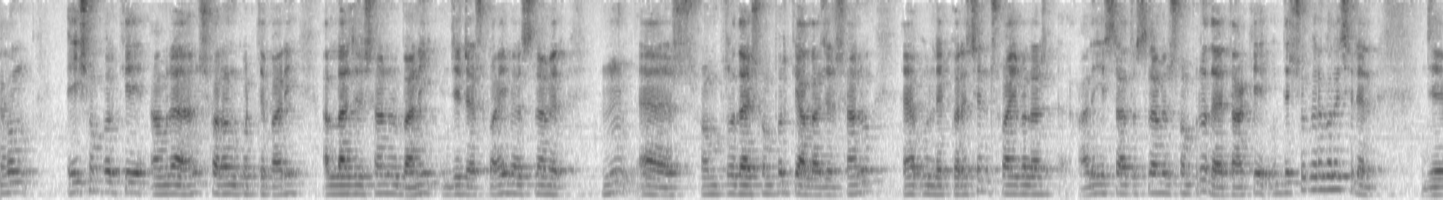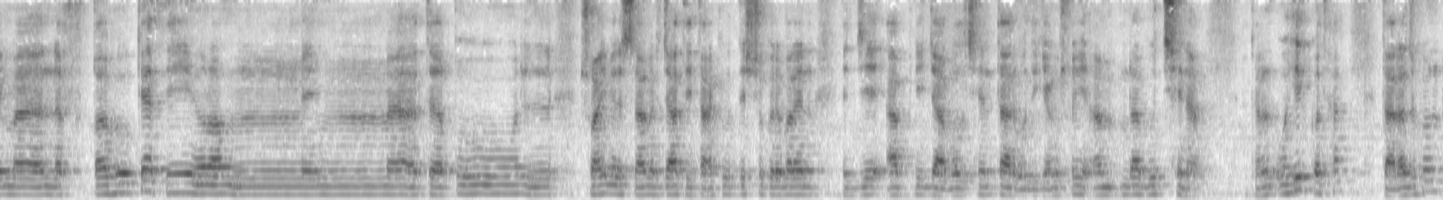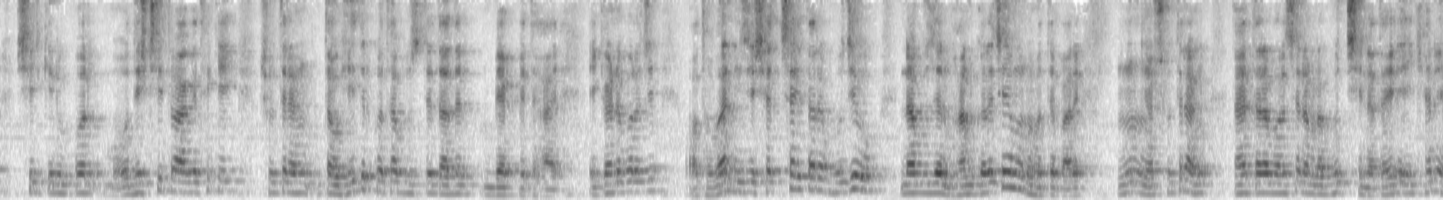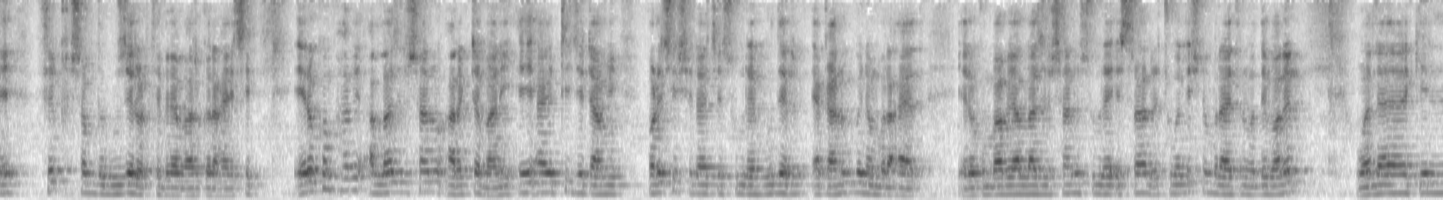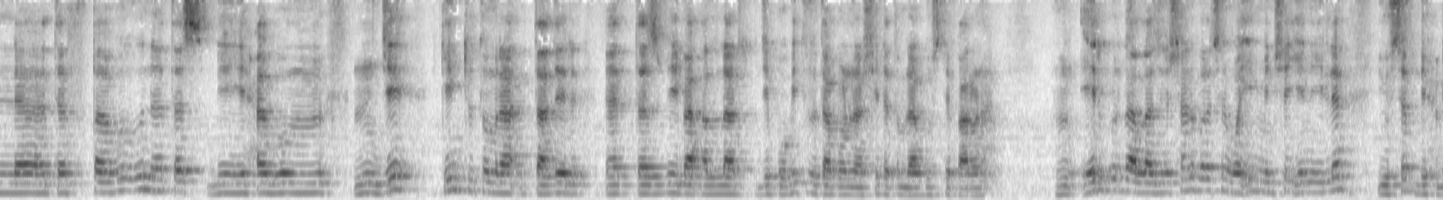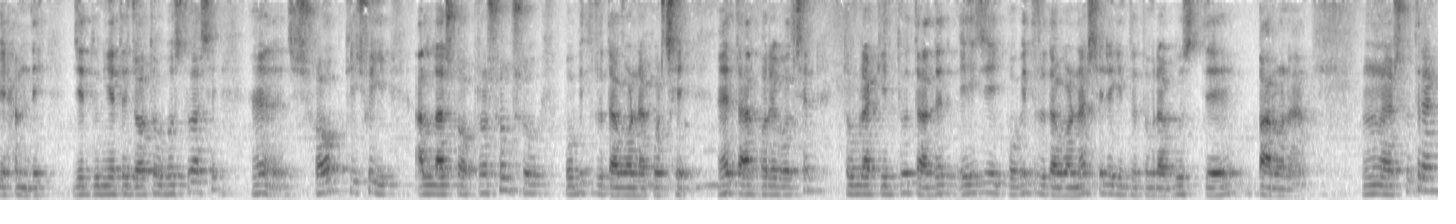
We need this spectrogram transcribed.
এবং এই সম্পর্কে আমরা স্মরণ করতে পারি। আল্লাহ বাণী, যেটা সোহাইব ইসলামের সম্প্রদায় সম্পর্কে আল্লাহ শাহানু উল্লেখ করেছেন। সোহাইব আল্লাহ আলী ইসলাতামের সম্প্রদায় তাকে উদ্দেশ্য করে বলেছিলেন যে ইসলামের জাতি তাকে উদ্দেশ্য করে বলেন যে, আপনি যা বলছেন তার অধিকাংশই আমরা বুঝছি না। কারণ ওহির কথা তারা যখন শিরকের উপর অধিষ্ঠিত আগে থেকেই, সুতরাং তৌহিদের কথা বুঝতে তাদের ব্যাগ পেতে হয়। এই কারণে বলে যে, অথবা নিজে স্বেচ্ছায় তারা বুঝেও না বুঝার ভান করেছে এমনও হতে পারে। সুতরাং তারা বলেছেন, আমরা বুঝছি না। তাইলে এইখানে ফেক শব্দ বুঝের অর্থে ব্যবহার করা হয়েছে। এরকম ভাবে আল্লাহ শাহানু আরেকটা বাণী, এই আয়াতটি যেটা আমি পড়েছি, সেটা হচ্ছে সুরে হুদের একানব্বই নম্বর আয়াত। এরকম ভাবে আল্লাহ শাহানু সুরে ইসরার চুয়াল্লিশ নম্বর আয়াতের মধ্যে বলেন যে কিন্তু তোমরা তাদের তসবি বা আল্লাহর যে পবিত্রতা বর্ণা সেটা তোমরা বুঝতে পারো না। এর পূর্বে আল্লাহ বলেছেন যে দুনিয়াতে যত বস্তু আছে হ্যাঁ সব কিছুই আল্লাহ প্রশংস পবিত্রতা বর্ণনা করছে। হ্যাঁ তারপরে বলছেন, তোমরা কিন্তু তাদের এই যে পবিত্রতা বর্ণনা, সেটা কিন্তু তোমরা বুঝতে পারো না। সুতরাং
